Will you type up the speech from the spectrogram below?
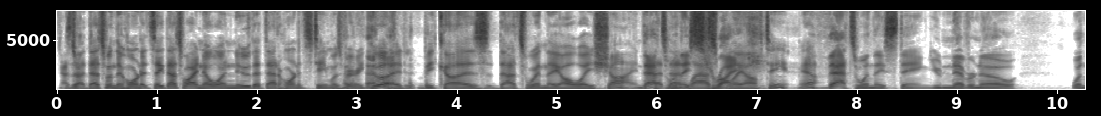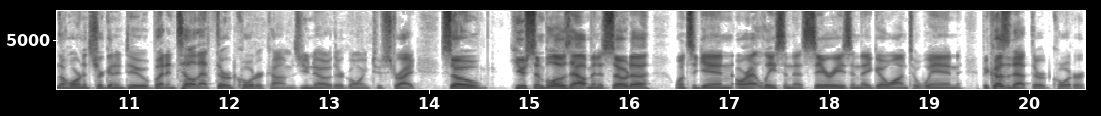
That's right. That's when the Hornets. say That's why no one knew that that Hornets team was very good because that's when they always shine. That's that, when that they last strike. playoff team. Yeah. That's when they sting. You never know when the Hornets are going to do, but until that third quarter comes, you know they're going to strike. So Houston blows out Minnesota once again, or at least in this series, and they go on to win because of that third quarter.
